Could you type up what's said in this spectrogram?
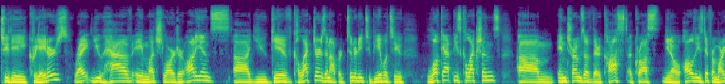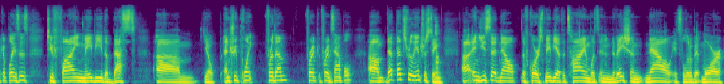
to the creators, right? You have a much larger audience. Uh, you give collectors an opportunity to be able to look at these collections um, in terms of their cost across, you know, all these different marketplaces to find maybe the best, um, you know, entry point for them. For for example, um, that that's really interesting. Uh, and you said now, of course, maybe at the time was an innovation. Now it's a little bit more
